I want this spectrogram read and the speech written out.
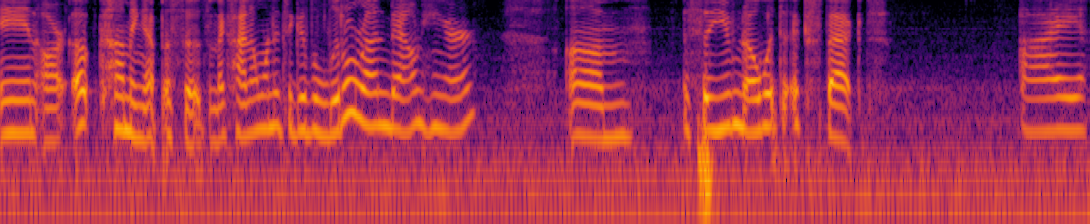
in our upcoming episodes, and I kind of wanted to give a little rundown here um, so you know what to expect I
